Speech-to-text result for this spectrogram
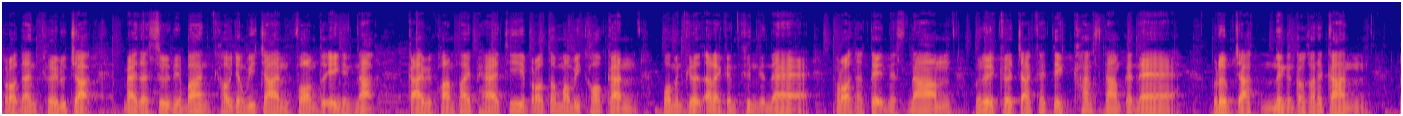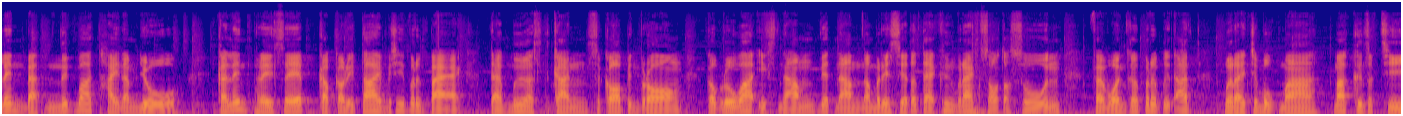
เรานั้นเคยรู้จัก ม้แต่สื่อในบ้านเขายังวิจารณ์ฟอร์มตัวเองอย่างหนัก กลายเป็นความพ่ายแพ้ที่เราต้องมาวิเคราะห์กัน ว่ามันเกิดอะไรกันขึ้นกันแน่ เพราะนักเตะในสนาม หรือเกิดจากแทคติกข้างสนามกันแน่ เริ่มจากหนึ่งกันก่อนก็แล้วกัน เล่นแบบนึกว่าไทยนำอยู่ การเล่นเพลย์เซฟกับเกาหลีใต้ไม่ใช่เรื่องแปลกแต่เมื่อการสกอร์เป็นรอง ก็รู้ว่าอีกสนามเวียดนามนำมาเลเซียตั้งแต่ครึ่งแรก 2 ต่อ 0 แฟนบอลก็เริ่มอึดอัด เมื่อไหร่จะบุกมามากขึ้นสักที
